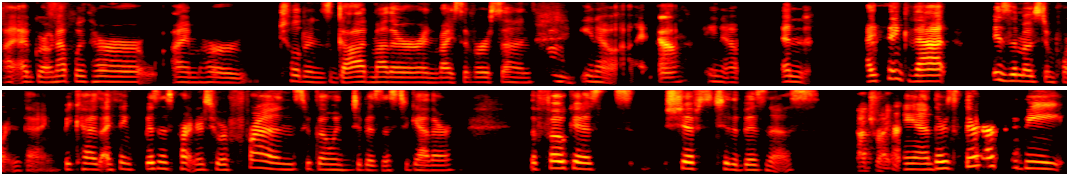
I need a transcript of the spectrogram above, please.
I, have grown up with her. I'm her children's godmother, and vice versa. And mm. you know, yeah. you know, and I think that is the most important thing because I think business partners who are friends who go into business together the focus shifts to the business. That's right. And there's there are going to be,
